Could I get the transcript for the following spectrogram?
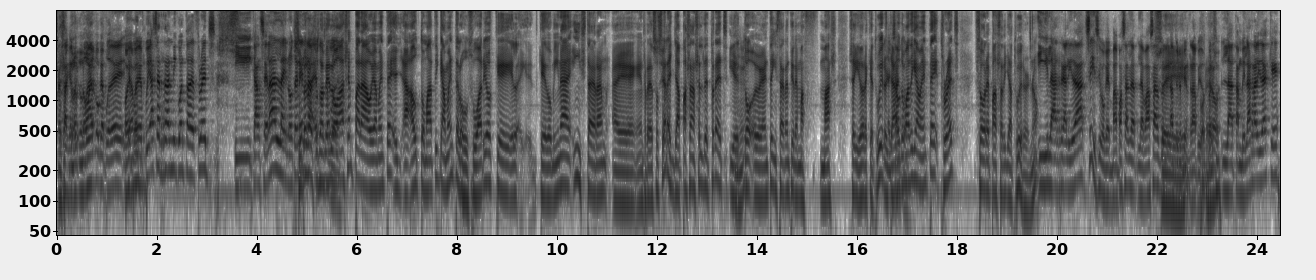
O sea, que no, no es algo que puede, que Obviamente. puede- Voy a cerrar mi cuenta de threads y cancelarla y no Sí, tenerla. pero eso no se también lo puede. hacen para, obviamente, eh, automáticamente los usuarios que, que domina Instagram eh, en redes sociales ya pasan a ser de Threads y esto, obviamente, Instagram tiene más, más seguidores que Twitter. Ya Exacto. automáticamente Threads sobrepasaría a Twitter, ¿no? Y la realidad, sí, sí, porque va a pasar, la, la va a pasar Sí, a Twitter bien rápido. por Pero eso. la, también la realidad es que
